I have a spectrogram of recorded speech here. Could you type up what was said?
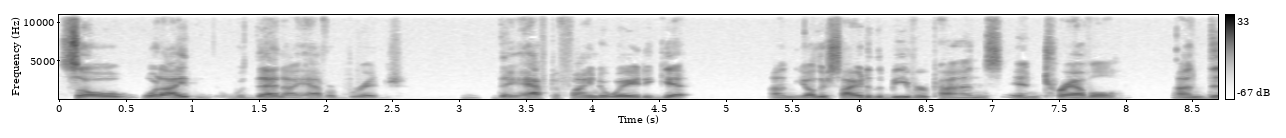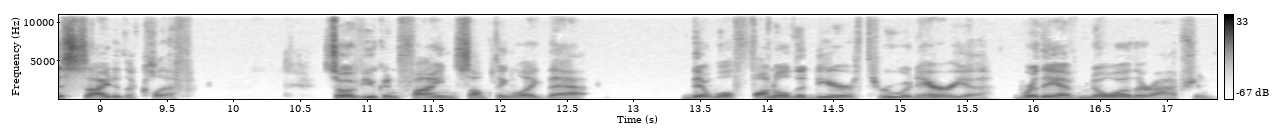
So what I would then I have a bridge they have to find a way to get on the other side of the beaver ponds and travel on this side of the cliff. So if you can find something like that that will funnel the deer through an area where they have no other option,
